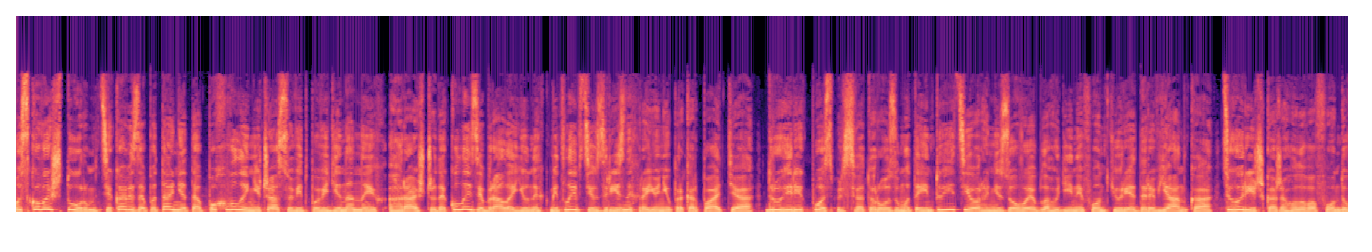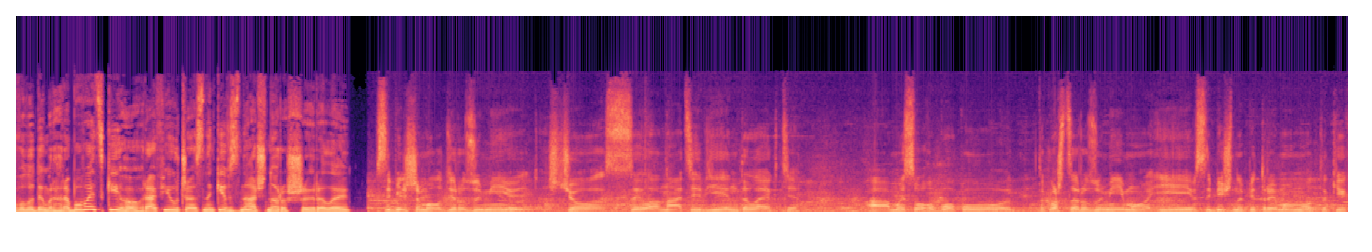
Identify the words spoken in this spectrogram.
Московий штурм, цікаві запитання та по хвилині часу відповіді на них. Гра що деколи зібрала юних кмітливців з різних районів Прикарпаття. Другий рік поспіль свято розуму та інтуїції організовує благодійний фонд Юрія Дерев'янка. Цьогоріч каже голова фонду Володимир Грабовецький. Географію учасників значно розширили. Все більше молоді розуміють, що сила нації в її інтелекті. А ми свого боку також це розуміємо і всебічно підтримуємо таких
